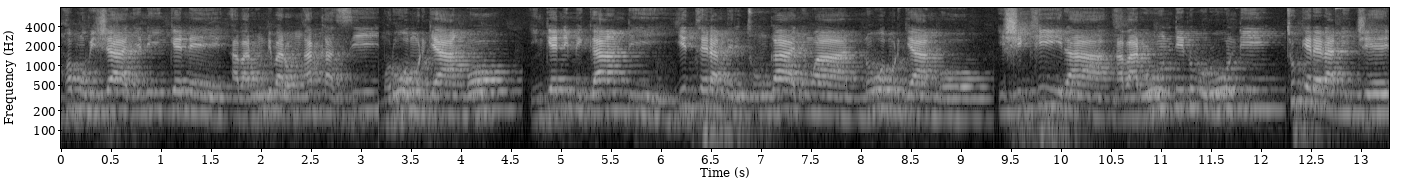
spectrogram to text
nko mu bijyanye n'ingene abarundi baronka akazi muri uwo muryango inge n'imigambi y'iterambere itunganywa n'uwo muryango ishikira abarundi n'uburundi tugereranije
